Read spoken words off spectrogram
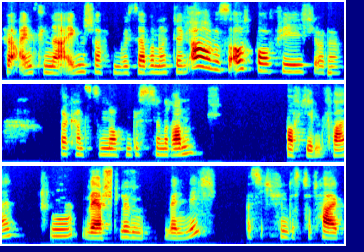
für einzelne Eigenschaften, wo ich selber noch denke, ah, das ist ausbaufähig oder da kannst du noch ein bisschen ran. Auf jeden Fall. Ja. Wäre schlimm, wenn nicht. Also ich finde es total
